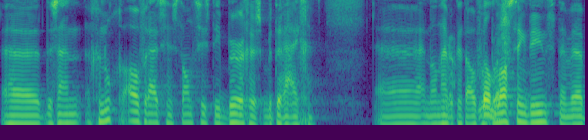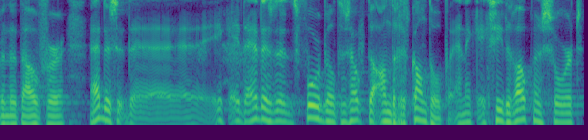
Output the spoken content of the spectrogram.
Uh, er zijn genoeg overheidsinstanties die burgers bedreigen. Uh, en dan heb ik het over Belastingdienst en we hebben het over. Hè, dus, de, ik, dus het voorbeeld is ook de andere kant op. En ik, ik zie er ook een soort.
